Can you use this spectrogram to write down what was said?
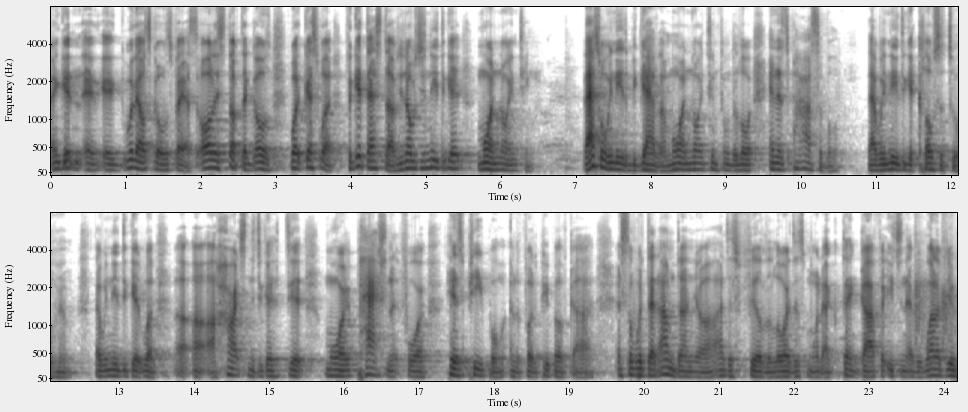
and getting. And, and what else goes fast? All this stuff that goes. What? Guess what? Forget that stuff. You know what you need to get? More anointing. That's what we need to be gathering. More anointing from the Lord, and it's possible that we need to get closer to Him, that we need to get what uh, uh, our hearts need to get, get more passionate for His people and for the people of God. And so, with that, I'm done, y'all. I just feel the Lord this morning. I thank God for each and every one of you.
